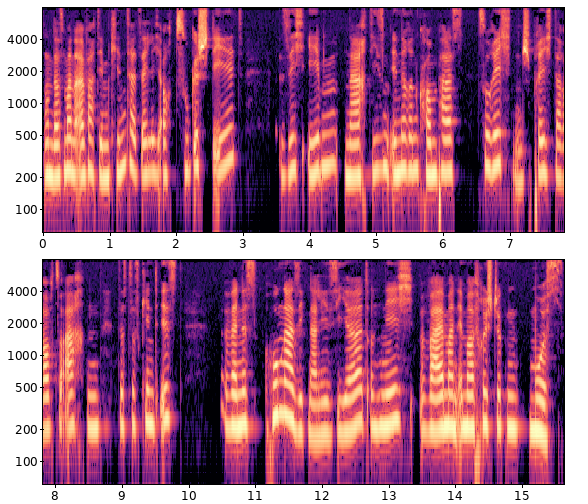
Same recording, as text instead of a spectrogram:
Und dass man einfach dem Kind tatsächlich auch zugesteht, sich eben nach diesem inneren Kompass zu richten, sprich darauf zu achten, dass das Kind isst, wenn es Hunger signalisiert und nicht, weil man immer frühstücken muss,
